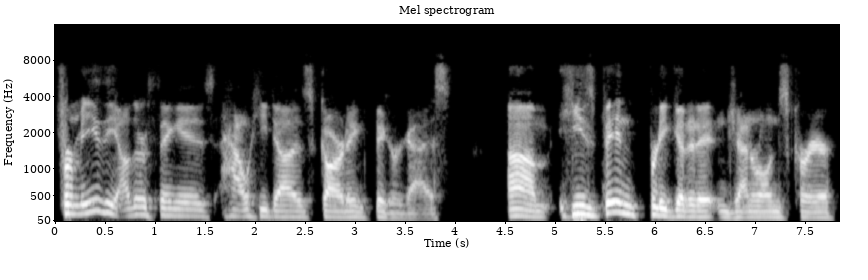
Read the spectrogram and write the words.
For me, the other thing is how he does guarding bigger guys. Um, he's been pretty good at it in general in his career.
